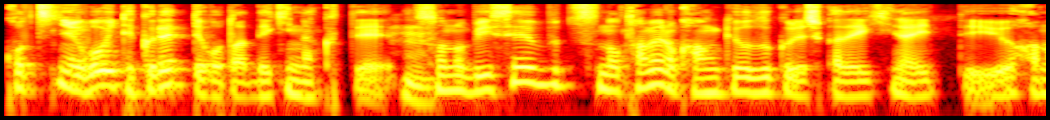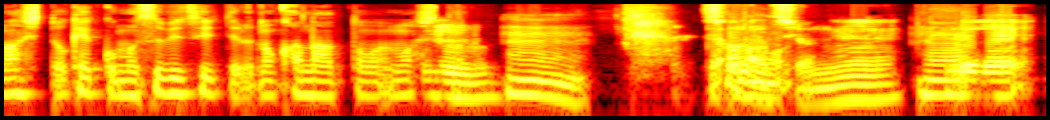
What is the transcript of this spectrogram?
こっちに動いてくれってことはできなくて、うんその微生物のための環境づくりしかできないっていう話と結構結びついてるのかなと思いました。うんうん。そうなんですよね。ねで、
